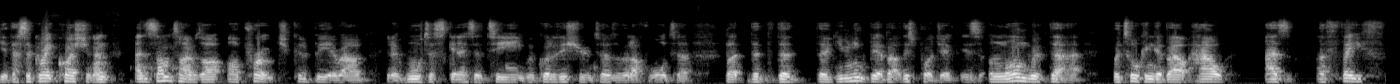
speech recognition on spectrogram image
Yeah, that's a great question, and and sometimes our, our approach could be around you know water scarcity. We've got an issue in terms of enough water, but the the the unique bit about this project is along with that, we're talking about how as a faith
